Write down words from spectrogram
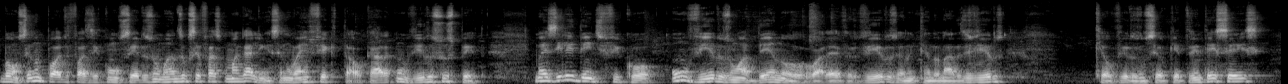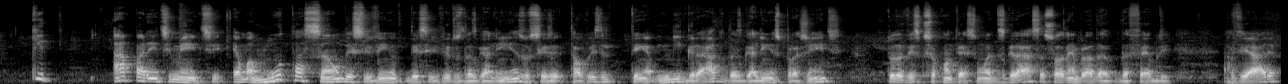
bom, você não pode fazer com seres humanos o que você faz com uma galinha, você não vai infectar o cara com vírus suspeito. Mas ele identificou um vírus, um adeno, whatever vírus, eu não entendo nada de vírus, que é o vírus não sei o que 36, que Aparentemente é uma mutação desse, vinho, desse vírus das galinhas, ou seja, talvez ele tenha migrado das galinhas para a gente. Toda vez que isso acontece é uma desgraça, só lembrar da, da febre aviária,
